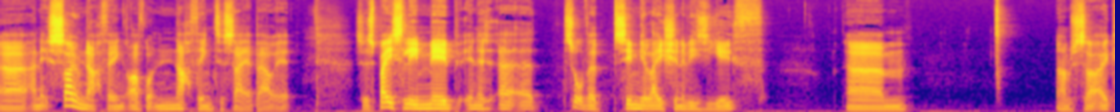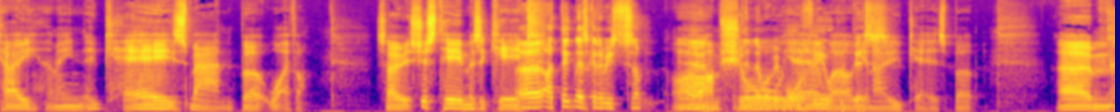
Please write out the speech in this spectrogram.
uh, and it's so nothing. I've got nothing to say about it. So it's basically Mib in a, a, a sort of a simulation of his youth. Um, I'm just like, okay. I mean, who cares, man? But whatever. So it's just him as a kid. Uh, I think there's going to be some. Oh, yeah, I'm sure. there be more yeah, well, you know, who cares? But um,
